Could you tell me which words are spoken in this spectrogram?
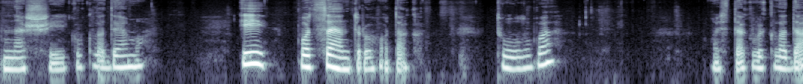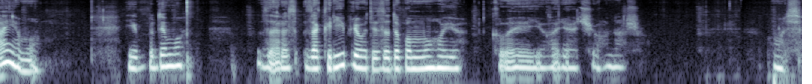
На шийку кладемо. І по центру, отак, тулуба. Ось так викладаємо і будемо зараз закріплювати за допомогою клею гарячого нашого. Ось.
